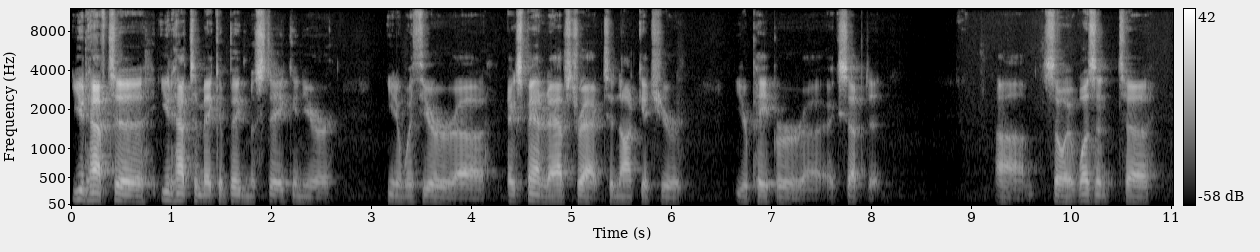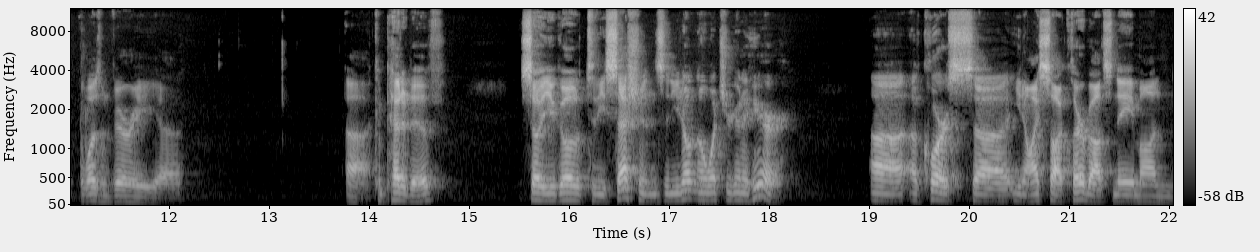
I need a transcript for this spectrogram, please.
you'd have to you'd have to make a big mistake in your you know with your uh, expanded abstract to not get your your paper uh, accepted. Um, so it wasn't uh, it wasn't very uh, uh, competitive. So you go to these sessions and you don't know what you're going to hear. Uh, of course, you know I saw Claerbout's name on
